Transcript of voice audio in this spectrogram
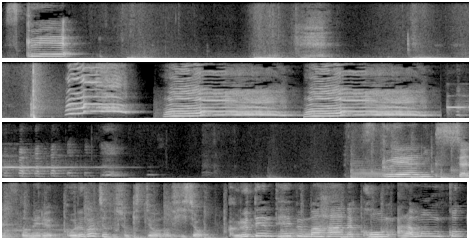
スクエスクエアニクス社に勤めるゴルバチョフ書記長の秘書クルテンテープマハーナコーンアラモンコ。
